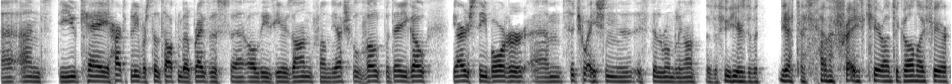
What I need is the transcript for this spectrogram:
uh, and the UK. Hard to believe we're still talking about Brexit uh, all these years on from the actual vote, but there you go. The Irish Sea border um, situation is, is, still rumbling on. There's a few years of it yet, I'm afraid, Ciarán, to come, I fear.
